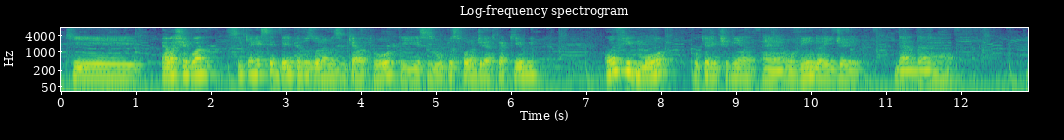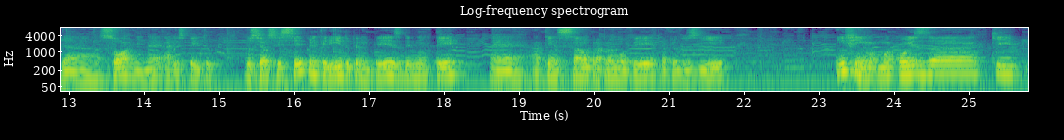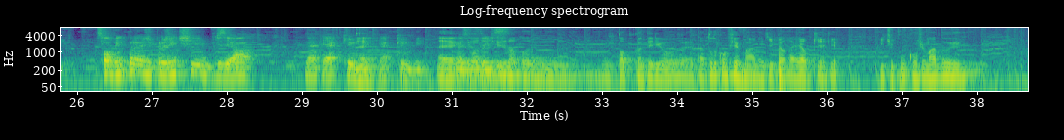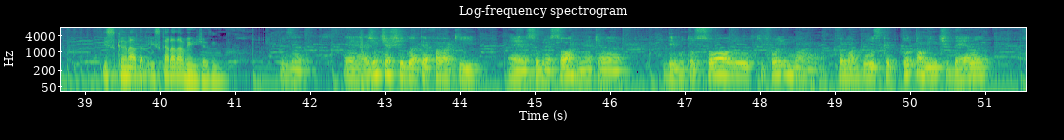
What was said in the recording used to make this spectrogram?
que ela chegou a sequer receber pelos doramas em que ela atuou, e esses lucros foram direto para Kilby, confirmou o que a gente vinha é, ouvindo aí de, da, da, da Sorne, né, a respeito do Celso ser preterido pela empresa, dele não ter é, atenção para promover, para produzir. Enfim, uma coisa que só vem para a gente dizer, ó, né, é a Cube, é, é a Cube. É, vez. que a gente falando no, no tópico anterior, é, tá tudo confirmado aqui pela Elk. Aqui. E, tipo, confirmado escanada, escaradamente, assim. Exato. É, a gente já chegou até a falar aqui é, sobre a Sor, né, que ela debutou solo, que foi uma, foi uma busca totalmente dela,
